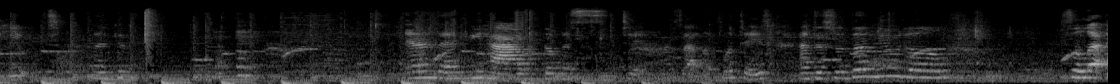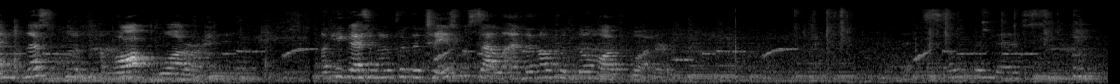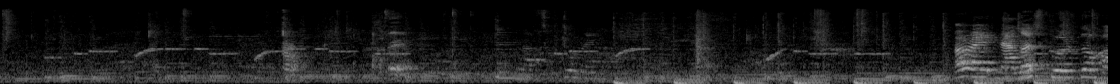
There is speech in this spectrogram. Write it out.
And, then- we have the mas- masala taste. And this is the noodle. So let, let's put hot water in. Okay guys, I'm going to put the taste masala and then I'll put the hot water. Let's open this. Alright, now let's put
